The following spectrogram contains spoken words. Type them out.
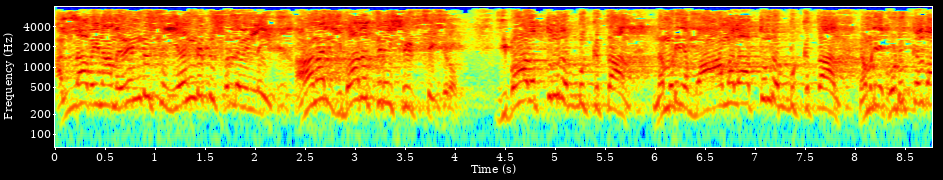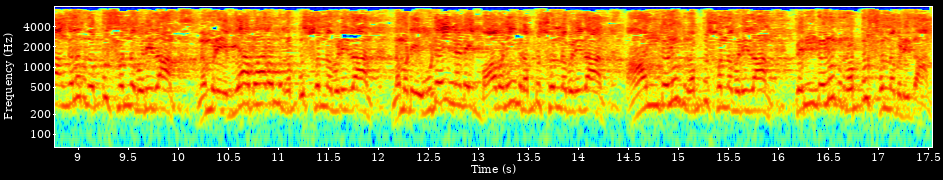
அல்லாவை நாம் இரண்டு இரண்டு என்று சொல்லவில்லை. ஆனால் இபாதத்திலே ஷிர்க் செய்கிறோம். இபாதத்தும் ரப்புக்குத்தான். நம்முடைய மாமலாத்தும் ரப்புக்குத்தான். நம்முடைய கொடுக்கல் வாங்கலும் ரப்பு சொன்னபடிதான். நம்முடைய வியாபாரம் ரப்பு சொன்னபடிதான். நம்முடைய உடை நடை பாவனையும் ரப்பு சொன்னபடிதான். ஆண்களும் ரப்பு சொன்னபடிதான். பெண்களும் ரப்பு சொன்னபடிதான்.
